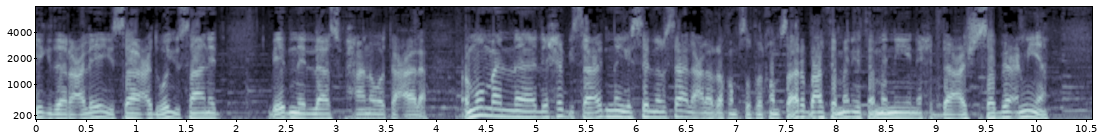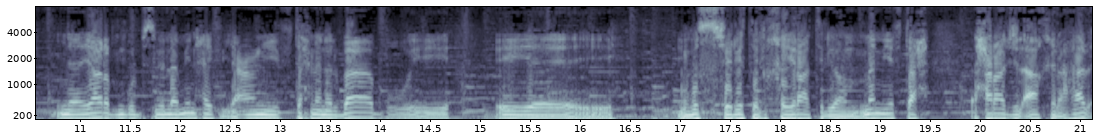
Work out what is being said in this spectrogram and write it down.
يقدر عليه يساعد ويساند. بإذن الله سبحانه وتعالى. عموما اللي يحب يساعدنا يرسل رسالة على الرقم 054 88 11 700 يا رب نقول بسم الله مين حيف يعني يفتح لنا الباب و يقص شريط الخيرات اليوم. من يفتح حراج الآخرة؟ هذا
